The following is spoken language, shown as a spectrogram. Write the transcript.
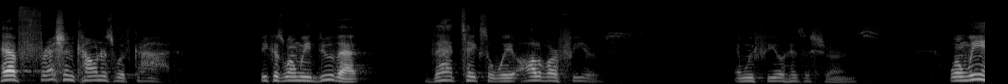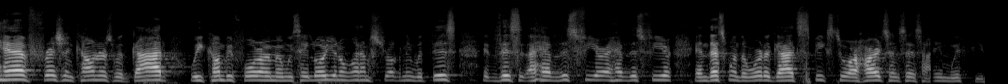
have fresh encounters with God. Because when we do that, that takes away all of our fears. And we feel His assurance. When we have fresh encounters with God, we come before Him and we say, Lord, you know what? I'm struggling with this. this I have this fear. I have this fear. And that's when the Word of God speaks to our hearts and says, I am with you.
